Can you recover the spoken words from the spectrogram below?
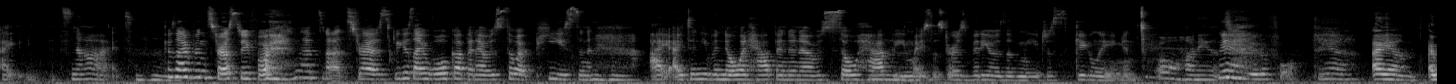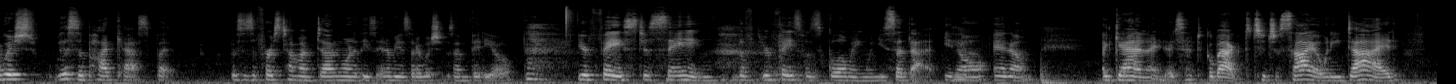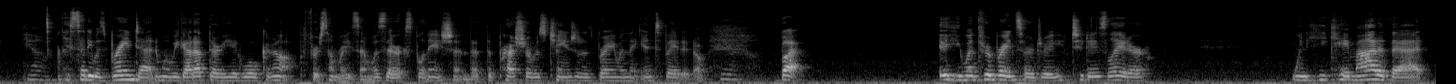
I, it's not. Mhm. Because I've been stressed before, that's not stress. Because I woke up and I was so at peace, and Mhm. I, I didn't even know what happened, and I was so happy. Mm. My sister has videos of me just giggling, and Oh, honey, that's Yeah. beautiful. yeah. I um I wish this is a podcast, but this is the first time I've done one of these interviews that I wish it was on video. Your face just saying the your face was glowing when you said that, you know. And um again, I, I just have to go back to Josiah when he died. Yeah. They said he was brain dead, and when we got up there, he had woken up for some reason. Was their explanation that the pressure was changed in his brain when they intubated him? Yeah. But he went through brain surgery two days later. When he came out of that,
